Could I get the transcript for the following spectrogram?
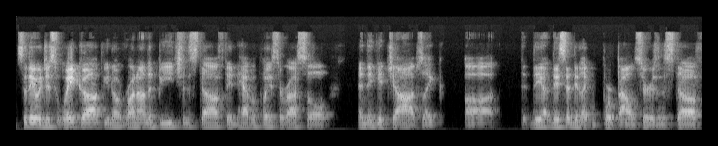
so they would just wake up you know run on the beach and stuff. They'd have a place to wrestle and they get jobs. Like uh they they said they like were bouncers and stuff.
